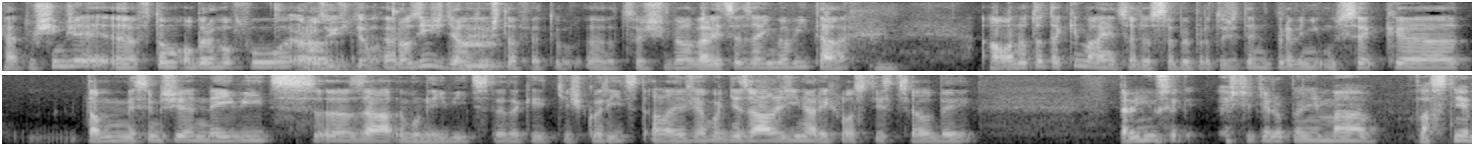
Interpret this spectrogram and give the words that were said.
Já tuším, že eh, v tom Oberhofu eh, rozjížděl, rozjížděl hmm. tu štafetu, což byl velice zajímavý tah. Hmm. A ono to taky má něco do sebe, protože ten první úsek, tam myslím, že nejvíc, nebo nejvíc, to je taky těžko říct, ale že hodně záleží na rychlosti střelby První úsek, ještě tě doplním, má vlastně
